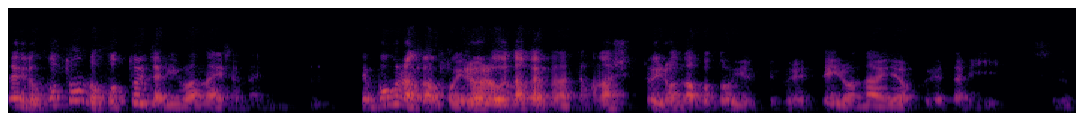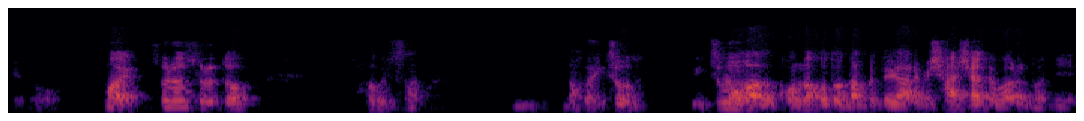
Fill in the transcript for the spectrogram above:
だけど、ほとんどほっといたら言わないじゃない。で、僕なんかこういろいろ仲良くなって話すといろんなことを言ってくれて、いろんなアイデアをくれたりするけど、まあ、それをすると、原口さん、なんかいつも、いつもはこんなことなくて、ある意味シャンシャンで終わるのに、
